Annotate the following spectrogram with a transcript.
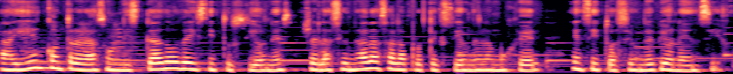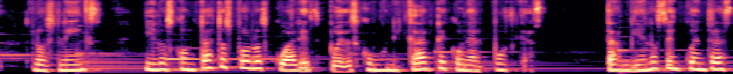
Ahí encontrarás un listado de instituciones relacionadas a la protección de la mujer en situación de violencia, los links y los contactos por los cuales puedes comunicarte con el podcast. También los encuentras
